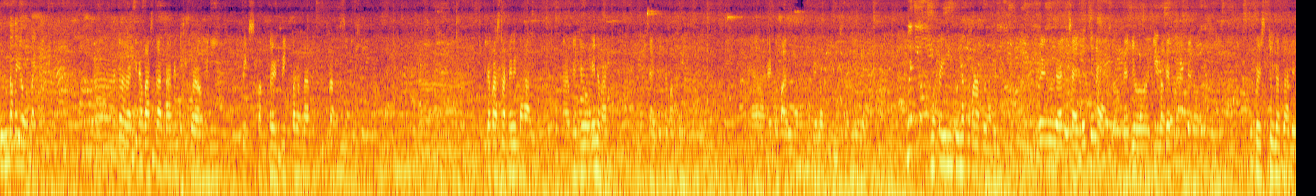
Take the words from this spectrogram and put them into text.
Kung na kayo, okay. Uh, ano, sinabas lang namin kasi for how many weeks, pang third week pa lang namin practice. Uh, sinabas lang namin lahat. Uh, medyo okay naman. Excited naman po. Uh, kahit pa paano na dalawang games na yun. Kumusta yung tunat na papo natin? Well, uh, excited sila. So, medyo hindi maganda. Pero first tunat namin,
